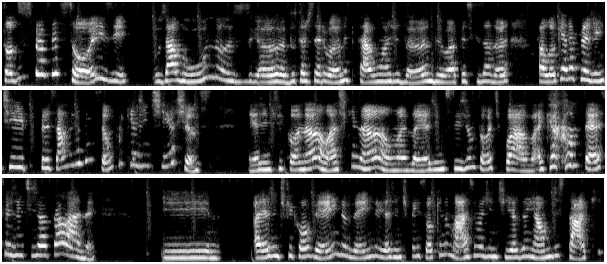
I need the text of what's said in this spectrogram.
todos os professores e os alunos uh, do terceiro ano que estavam ajudando, a pesquisadora, falou que era para a gente prestar muita atenção porque a gente tinha chances. E a gente ficou, não, acho que não, mas aí a gente se juntou, tipo, ah, vai que acontece a gente já tá lá, né? E aí a gente ficou vendo, vendo, e a gente pensou que no máximo a gente ia ganhar um destaque,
